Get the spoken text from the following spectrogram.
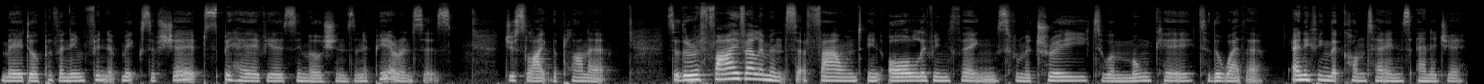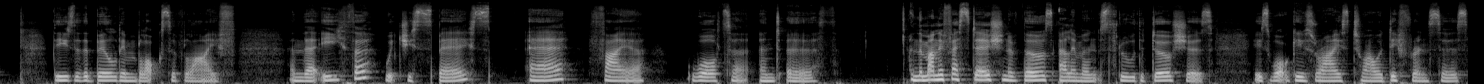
made up of an infinite mix of shapes, behaviours, emotions, and appearances, just like the planet. So there are five elements that are found in all living things, from a tree to a monkey to the weather, anything that contains energy. These are the building blocks of life, and they're ether, which is space, air, fire, water, and earth. And the manifestation of those elements through the doshas is what gives rise to our differences,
